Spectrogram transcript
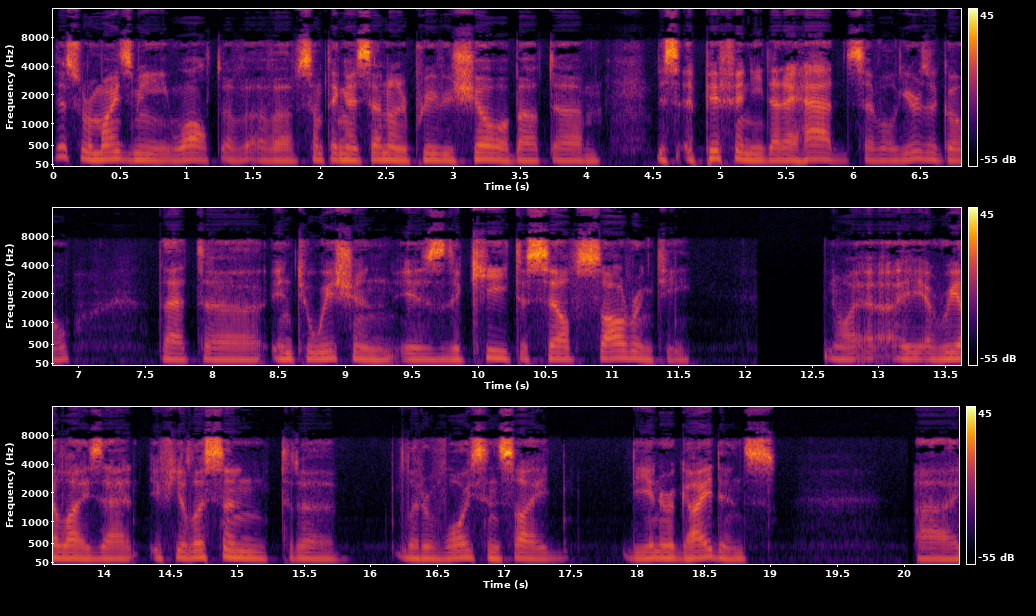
This reminds me, Walt, of, of, of something I said on a previous show about um, this epiphany that I had several years ago that uh, intuition is the key to self sovereignty. You know, I, I realize that if you listen to the little voice inside the inner guidance, uh,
